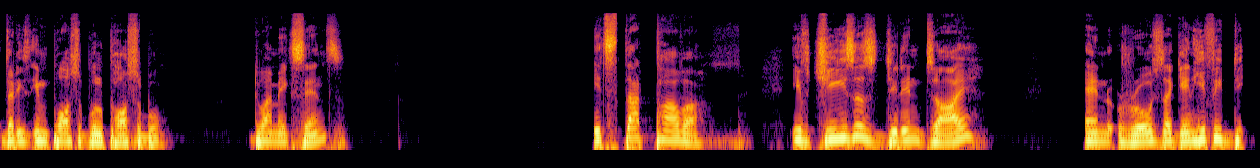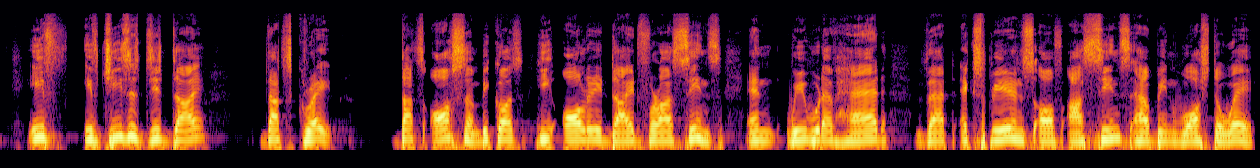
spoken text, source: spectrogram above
that is impossible possible. Do I make sense? It's that power. If Jesus didn't die and rose again, if he di- if if Jesus did die, that's great. That's awesome because he already died for our sins and we would have had that experience of our sins have been washed away.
